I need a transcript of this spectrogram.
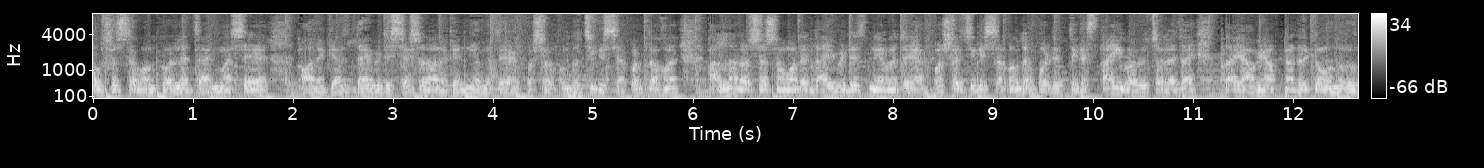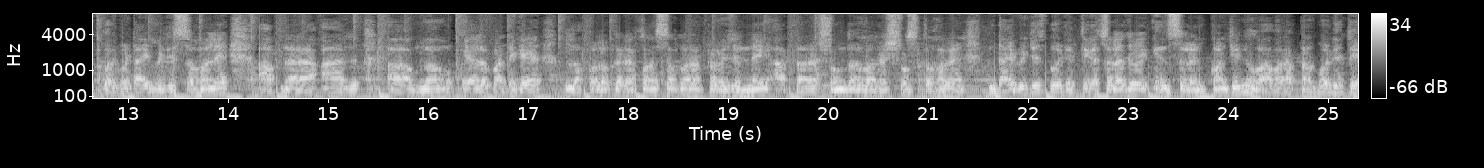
ঔষধ সেবন করলে চার মাসে অনেকের ডায়াবেটিস শেষ হয় অনেকের নিয়মিত এক বছর পর্যন্ত চিকিৎসা করতে হয়। আল্লাহর অশেষ রহমতে ডায়াবেটিস নিয়মিত এক বছর চিকিৎসা করলে বডির থেকে স্থায়ীভাবে চলে যায়। তাই আমি আপনাদেরকে অনুরোধ করব ডায়াবেটিস হলে আপনারা আর এলোপ্যাথিকে লক্ষ লক্ষ টাকা খরচ করার প্রয়োজন নেই। আপনারা সুন্দরভাবে সুস্থ হবেন ডায়াবেটিস বডির থেকে চলে যাবে ইনসুলিন কন্টিনিউ আবার আপনার বডিতে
